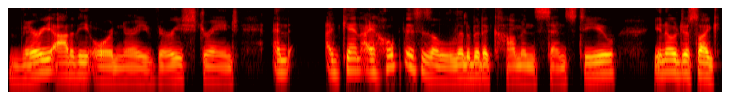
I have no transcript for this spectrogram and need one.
very out of the ordinary, very strange. And again, I hope this is a little bit of common sense to you. You know, just like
